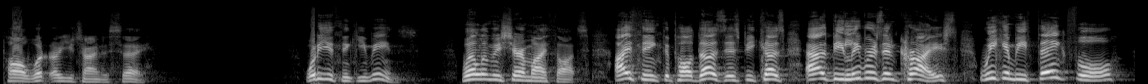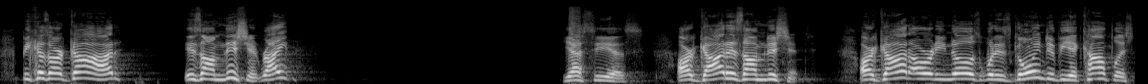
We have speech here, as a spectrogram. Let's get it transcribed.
Paul, what are you trying to say? What do you think he means? Well, let me share my thoughts. I think that Paul does this because as believers in Christ, we can be thankful because our God is omniscient, right? Yes, He is. Our God is omniscient. Our God already knows what is going to be accomplished,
